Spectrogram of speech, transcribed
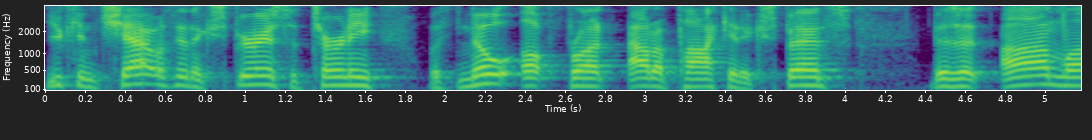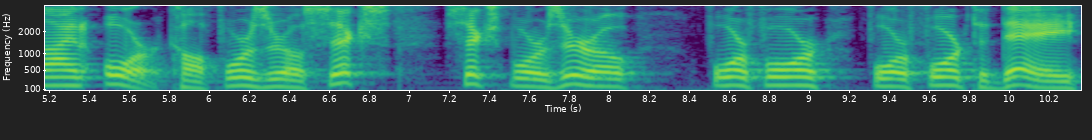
You can chat with an experienced attorney with no upfront out of pocket expense. Visit online or call 406 640 4444 today,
